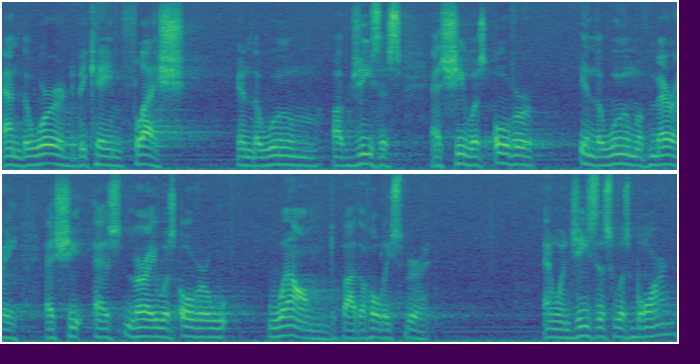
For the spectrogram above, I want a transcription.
and the Word became flesh in the womb of Jesus as she was over in the womb of Mary, as, she, as Mary was overwhelmed by the Holy Spirit. And when Jesus was born,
